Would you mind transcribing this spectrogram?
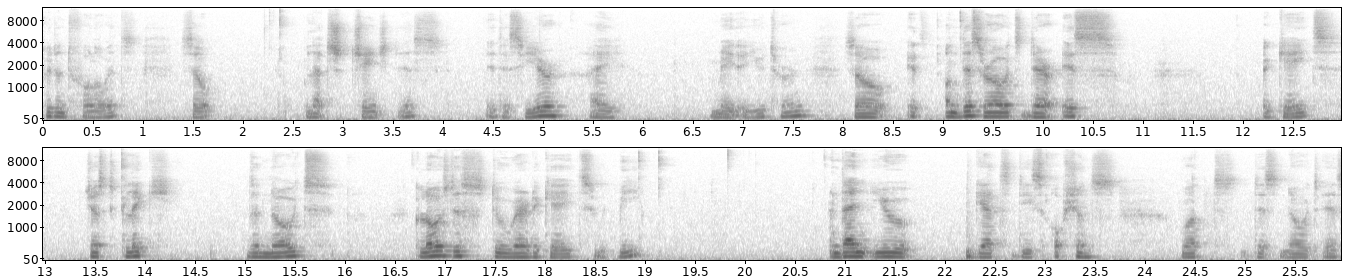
couldn't follow it. So let's change this. It is here. I made a u-turn. So it on this road there is a gate. Just click the node closest to where the gate would be. And then you get these options what this node is.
